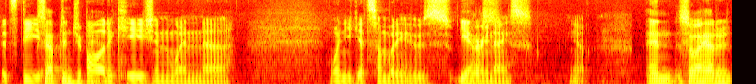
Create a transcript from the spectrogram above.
It's the Except in Japan. odd occasion when uh, when you get somebody who's Yes. very nice. And so I had a,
